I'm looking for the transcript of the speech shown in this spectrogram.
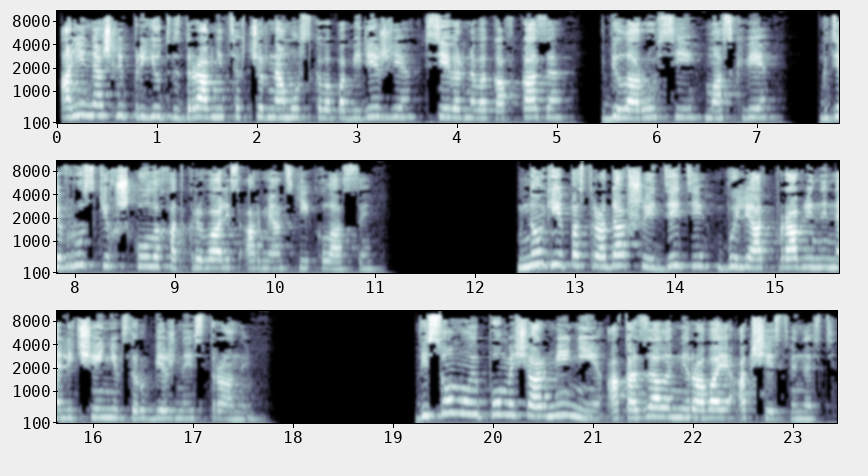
Они нашли приют в здравницах Черноморского побережья, Северного Кавказа, в Белоруссии, Москве, где в русских школах открывались армянские классы. Многие пострадавшие дети были отправлены на лечение в зарубежные страны. Весомую помощь Армении оказала мировая общественность.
